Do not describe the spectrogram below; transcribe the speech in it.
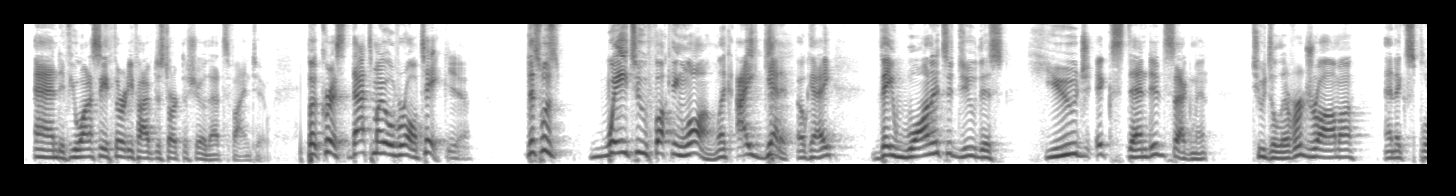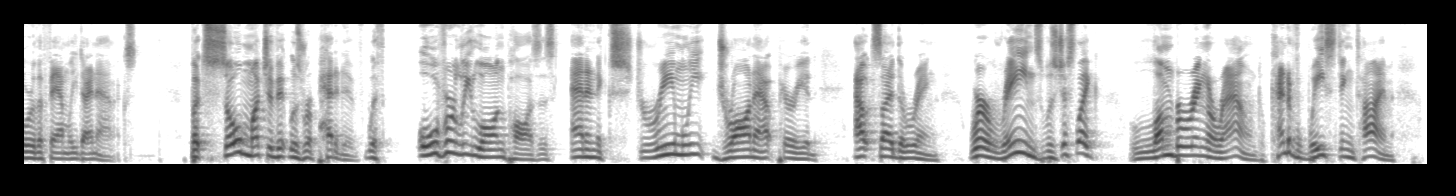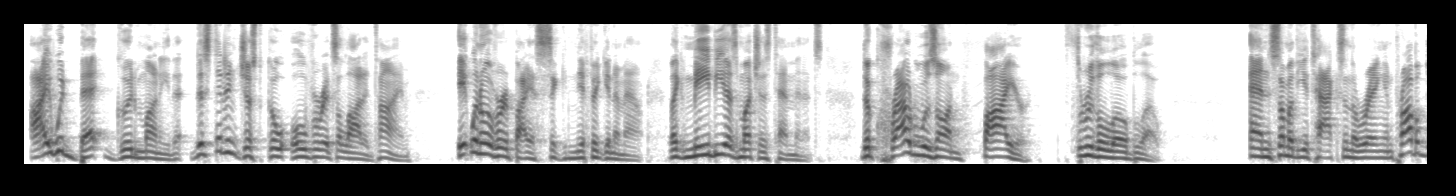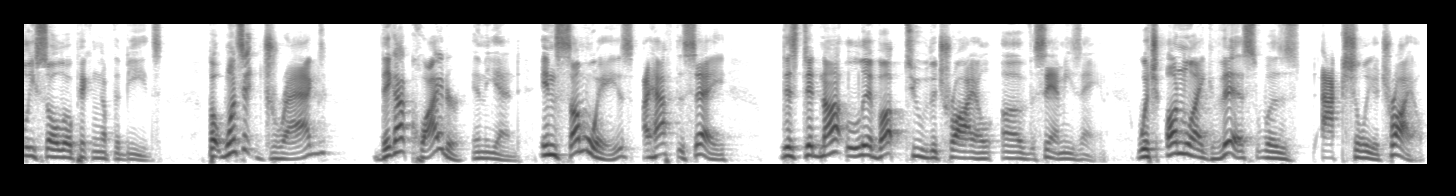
And if you want to say 35 to start the show, that's fine too. But Chris, that's my overall take. yeah. This was way too fucking long. Like, I get it, okay? They wanted to do this huge extended segment to deliver drama and explore the family dynamics. But so much of it was repetitive with overly long pauses and an extremely drawn out period outside the ring where Reigns was just like lumbering around, kind of wasting time. I would bet good money that this didn't just go over its allotted time. It went over it by a significant amount, like maybe as much as 10 minutes. The crowd was on fire through the low blow and some of the attacks in the ring, and probably Solo picking up the beads. But once it dragged, they got quieter in the end. In some ways, I have to say, this did not live up to the trial of Sami Zayn, which, unlike this, was actually a trial.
